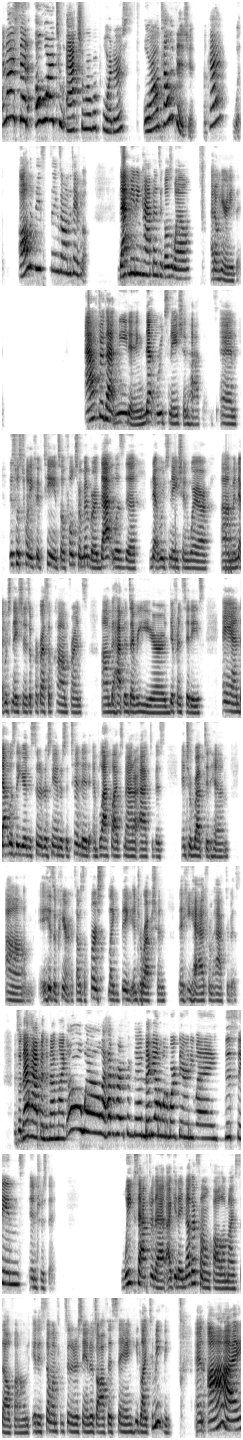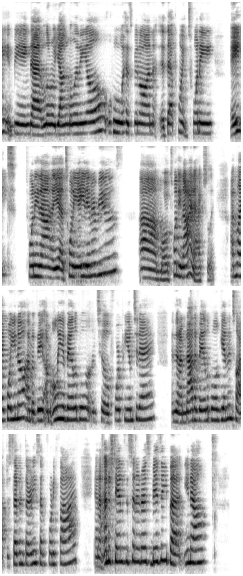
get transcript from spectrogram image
And I said, Or to actual reporters or on television. Okay? All of these things are on the table. That meeting happens, it goes well. I don't hear anything. After that meeting, Netroots Nation happens. And this was 2015. So folks remember that was the Netroots Nation where um, and Netroots Nation is a progressive conference um, that happens every year, different cities. And that was the year that Senator Sanders attended, and Black Lives Matter activists interrupted him, um, his appearance. That was the first like big interruption that he had from activists. And so that happened, and I'm like, oh, well, I haven't heard from them. Maybe I don't want to work there anyway. This seems interesting. Weeks after that, I get another phone call on my cell phone. It is someone from Senator Sanders' office saying he'd like to meet me. And I, being that little young millennial who has been on at that point 28 29, yeah, 28 interviews, um, or 29 actually. I'm like, well, you know, I'm av- I'm only available until 4 p.m. today, and then I'm not available again until after 7:30, 7:45. And I understand that the senator is busy, but you know,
